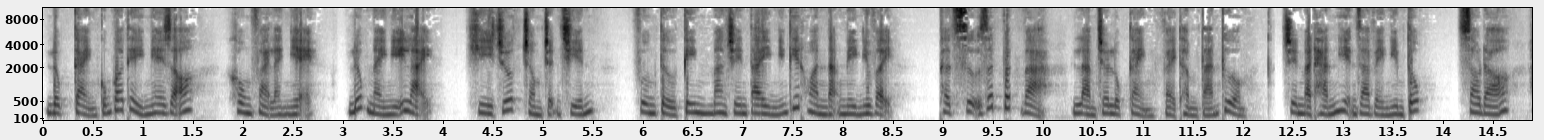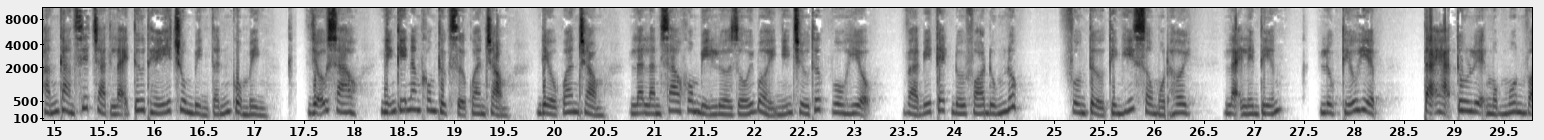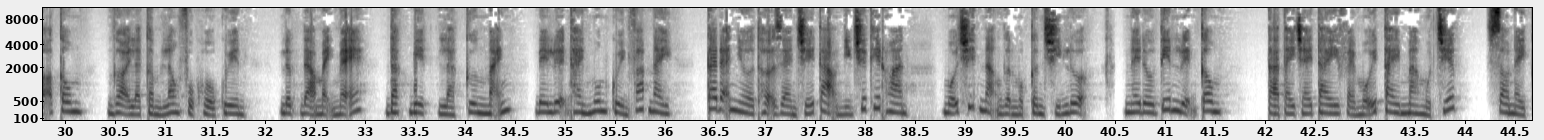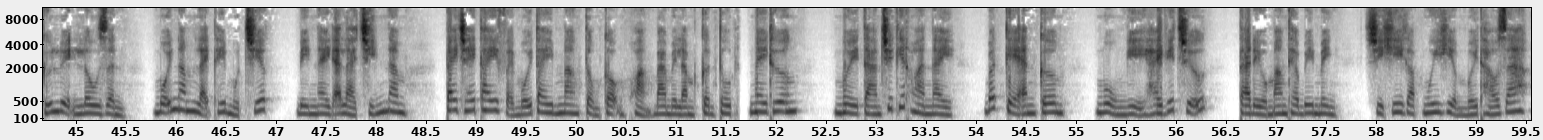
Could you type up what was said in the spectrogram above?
Lục Cảnh cũng có thể nghe rõ, không phải là nhẹ. Lúc này nghĩ lại, khi trước trong trận chiến, Phương Tử Kinh mang trên tay những thiết hoàn nặng nề như vậy, thật sự rất vất vả, làm cho Lục Cảnh phải thầm tán thưởng. Trên mặt hắn hiện ra vẻ nghiêm túc. Sau đó, hắn càng siết chặt lại tư thế trung bình tấn của mình. Dẫu sao, những kỹ năng không thực sự quan trọng, điều quan trọng là làm sao không bị lừa dối bởi những chiêu thức vô hiệu và biết cách đối phó đúng lúc. Phương Tử Kinh hít sâu một hơi, lại lên tiếng: "Lục thiếu hiệp, tại hạ tu luyện một môn võ công gọi là Cầm Long Phục Hổ Quyền, lực đạo mạnh mẽ, đặc biệt là cương mãnh. Để luyện thành môn quyền pháp này, ta đã nhờ thợ rèn chế tạo những chiếc thiết hoàn, mỗi chiếc nặng gần một cân chín lượng. Ngày đầu tiên luyện công, ta tay trái tay phải mỗi tay mang một chiếc, sau này cứ luyện lâu dần, mỗi năm lại thêm một chiếc, đến nay đã là 9 năm, tay trái tay phải mỗi tay mang tổng cộng khoảng 35 cân tốt. Ngày thường, 18 chiếc thiết hoàn này, bất kể ăn cơm, ngủ nghỉ hay viết chữ, ta đều mang theo bên mình, chỉ khi gặp nguy hiểm mới tháo ra.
